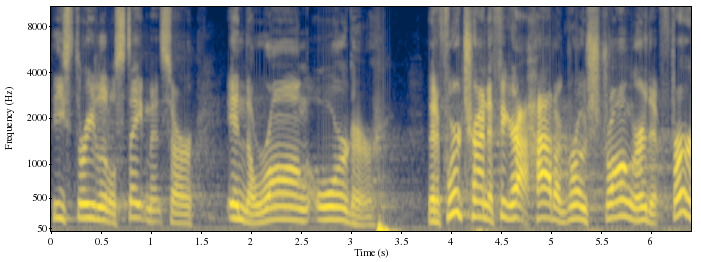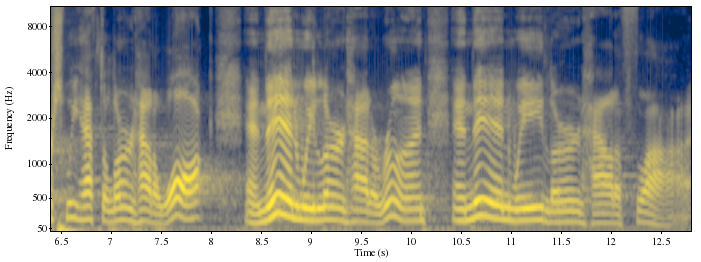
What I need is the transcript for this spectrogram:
these three little statements are in the wrong order. That if we're trying to figure out how to grow stronger, that first we have to learn how to walk, and then we learn how to run, and then we learn how to fly.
